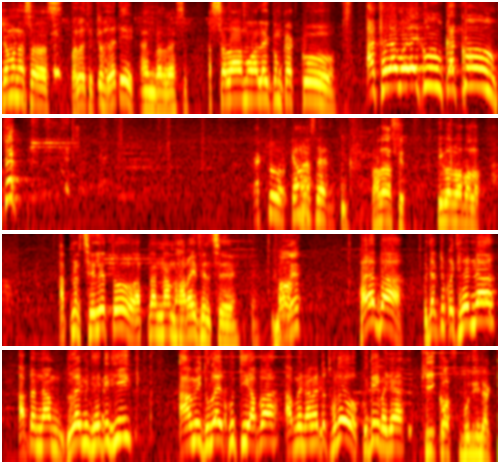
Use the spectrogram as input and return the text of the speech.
কেমন আছস? ভালো আছি ভালো আছে? আমি ভালো আছি। আসসালামু আলাইকুম কাকু। আসসালামু আলাইকুম কাকু। কাকু কেমন আছেন? ভালো আছি। কি বলব বলো? আপনার ছেলে তো আপনার নাম হারাই ফেলছে। মানে? হ্যাঁ বা ওই আপনি কইছিলেন না? আপনার নাম দুলাই মিঠে দিছি আমি দুলাই খুঁজি আপা। আমি নামে তো থোড়ো খুঁজেই ভাইয়া কি কস, বুঝি না, কি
